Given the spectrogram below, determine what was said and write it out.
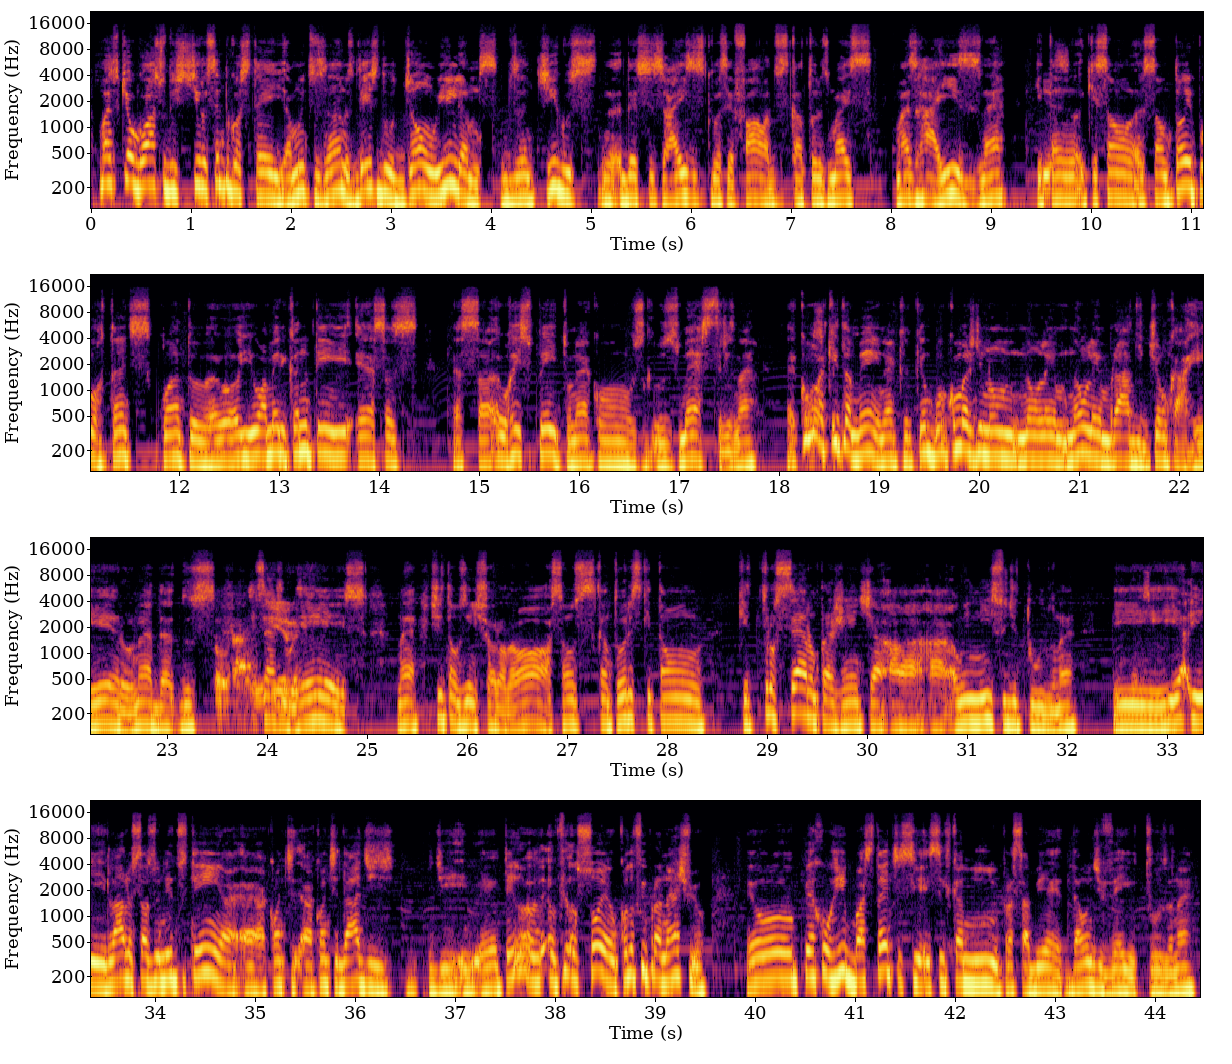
mas que eu gosto do estilo, sempre gostei há muitos anos, desde o John Williams, dos antigos, desses raízes que você fala, dos cantores mais, mais raízes, né? Que, tem, que são, são tão importantes quanto. E o americano tem essas, essa, o respeito né, com os, os mestres, né? É como aqui também, né? Que, como a gente não, não, lem, não lembrar do John Carreiro, né? Da, dos Carreiro. Sérgio Reis, né? Chitãozinho Chororó, são os cantores que estão que trouxeram pra gente a, a, a, o início de tudo, né? E, e, e, lá nos Estados Unidos tem a, a, quantidade de. Eu tenho. Eu, eu sou, eu, quando eu fui para Nashville, eu percorri bastante esse, esse caminho para saber de onde veio tudo, né?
